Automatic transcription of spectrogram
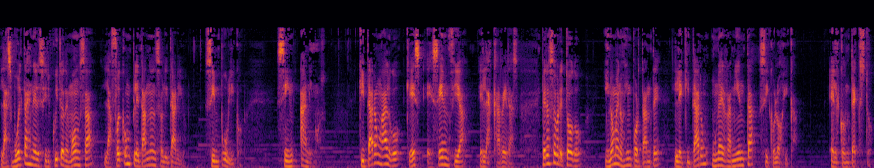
Las vueltas en el circuito de Monza las fue completando en solitario, sin público, sin ánimos. Quitaron algo que es esencia en las carreras, pero sobre todo, y no menos importante, le quitaron una herramienta psicológica, el contexto.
